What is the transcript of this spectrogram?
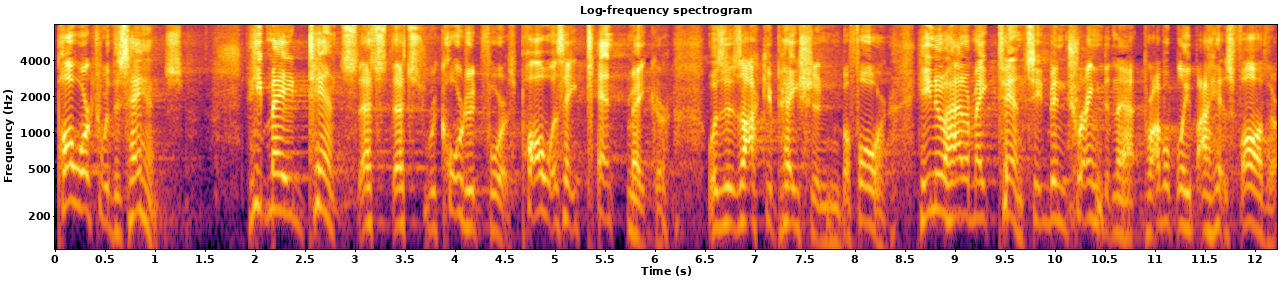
Paul worked with his hands. He made tents. That's, that's recorded for us. Paul was a tent maker, was his occupation before. He knew how to make tents. He'd been trained in that, probably by his father.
